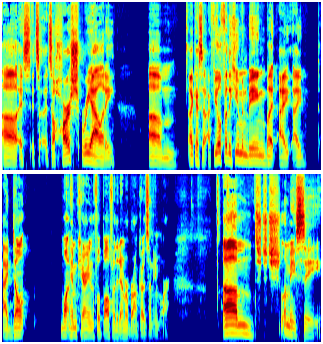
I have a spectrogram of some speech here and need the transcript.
Uh, it's it's it's a harsh reality. Um, like I said, I feel for the human being, but I I I don't want him carrying the football for the Denver Broncos anymore. Um, let me see.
